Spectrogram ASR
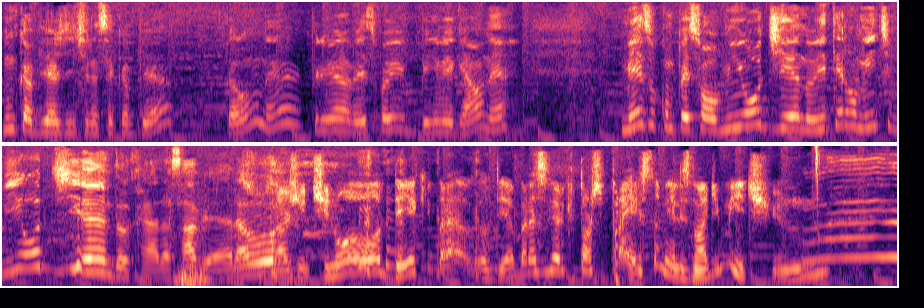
Nunca vi a Argentina ser campeã. Então, né, primeira vez foi bem legal, né? Mesmo com o pessoal me odiando, literalmente me odiando, cara, sabe? Era o. O argentino odeia, que, odeia brasileiro que torce pra eles também, eles não admitem.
